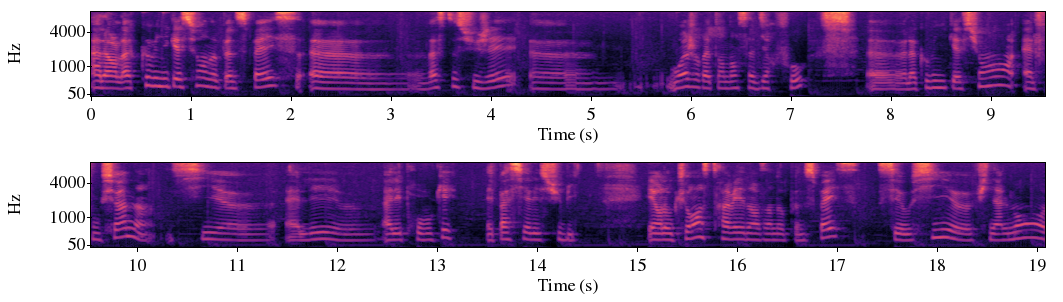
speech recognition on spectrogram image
Alors la communication en open space, euh, vaste sujet. Euh, moi j'aurais tendance à dire faux. Euh, la communication, elle fonctionne si euh, elle, est, euh, elle est provoquée et pas si elle est subie. Et en l'occurrence, travailler dans un open space, c'est aussi euh, finalement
